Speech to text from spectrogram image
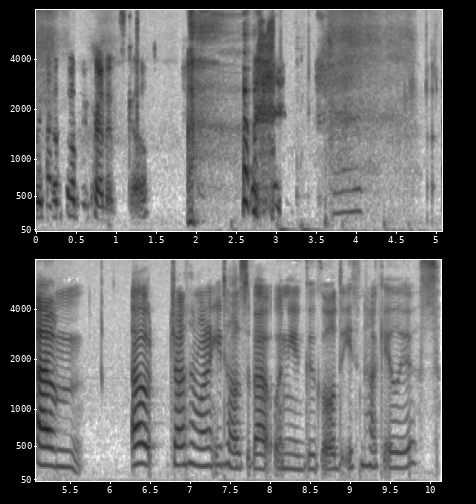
like that's how the credits go. Um. Oh, Jonathan, why don't you tell us about when you Googled Ethan Hawke alias?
